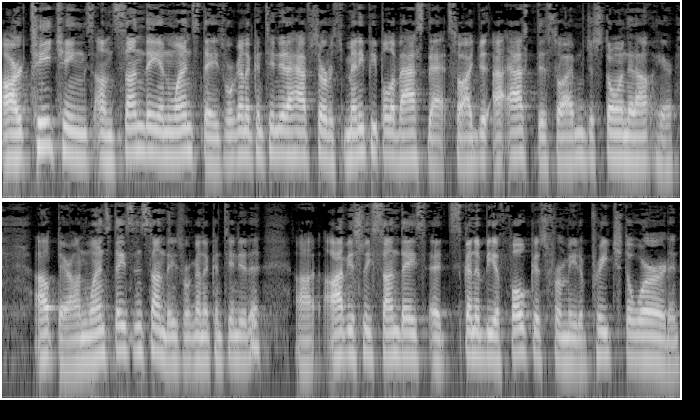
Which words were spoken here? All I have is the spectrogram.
our teachings on Sunday and Wednesdays. We're going to continue to have service. Many people have asked that, so I, just, I asked this, so I'm just throwing it out here out there. On Wednesdays and Sundays, we're going to continue to, uh, obviously, Sundays, it's going to be a focus for me to preach the word. And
